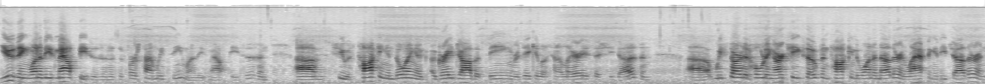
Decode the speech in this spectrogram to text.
using one of these mouthpieces, and it's the first time we'd seen one of these mouthpieces. And um, she was talking and doing a, a great job at being ridiculous and hilarious as she does, and uh, we started holding our cheeks open, talking to one another and laughing at each other, and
